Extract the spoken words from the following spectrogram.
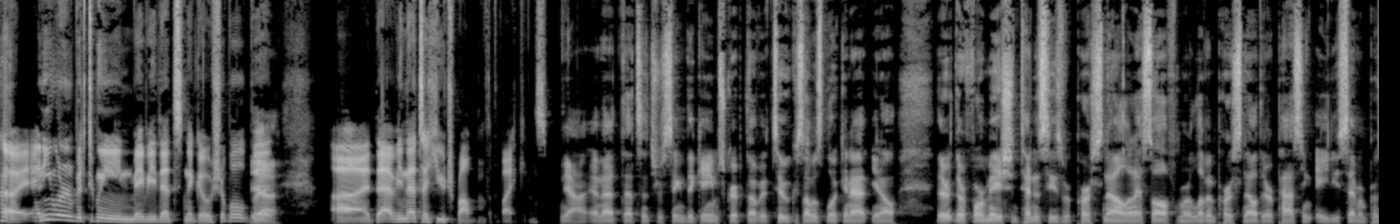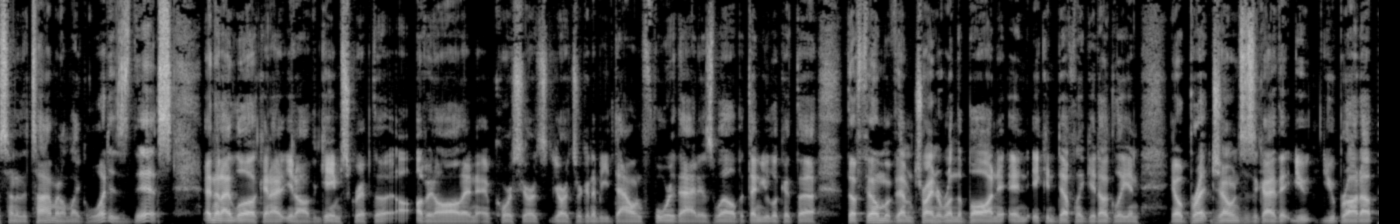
anywhere in between, maybe that's negotiable, but yeah uh, that I mean that's a huge problem for the Vikings. Yeah, and that that's interesting. The game script of it too, because I was looking at you know their their formation tendencies with personnel, and I saw from eleven personnel they were passing eighty seven percent of the time, and I'm like, what is this? And then I look and I you know the game script of it all, and of course yards yards are going to be down for that as well. But then you look at the the film of them trying to run the ball, and, and it can definitely get ugly. And you know Brett Jones is a guy that you you brought up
